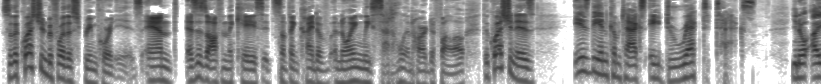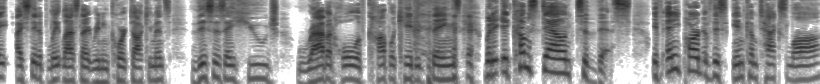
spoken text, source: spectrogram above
So the question before the Supreme Court is, and as is often the case, it's something kind of annoyingly subtle and hard to follow. The question is, is the income tax a direct tax? You know, I, I stayed up late last night reading court documents. This is a huge rabbit hole of complicated things, but it, it comes down to this. If any part of this income tax law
